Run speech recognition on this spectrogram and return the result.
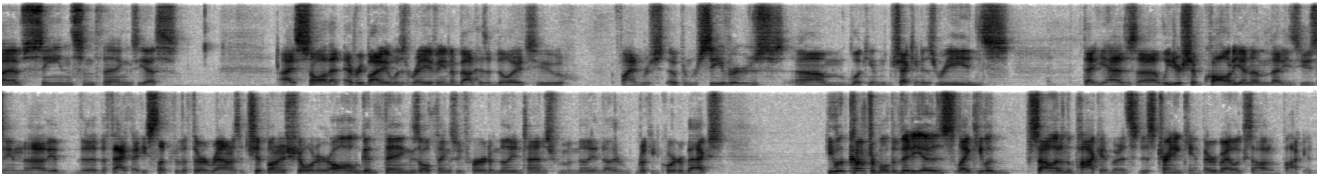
I have seen some things, yes. I saw that everybody was raving about his ability to find re- open receivers, um, looking, checking his reads, that he has uh, leadership quality in him, that he's using uh, the, the the fact that he slipped through the third round as a chip on his shoulder. All good things, all things we've heard a million times from a million other rookie quarterbacks. He looked comfortable. The videos, like he looked solid in the pocket, but it's, it's training camp. Everybody looks solid in the pocket.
